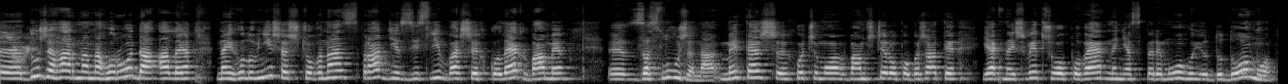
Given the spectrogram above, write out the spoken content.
е, дуже гарна нагорода, але найголовніше, що вона справді зі слів ваших колег вами е, заслужена. Ми теж хочемо вам щиро побажати якнайшвидшого повернення з перемогою додому.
